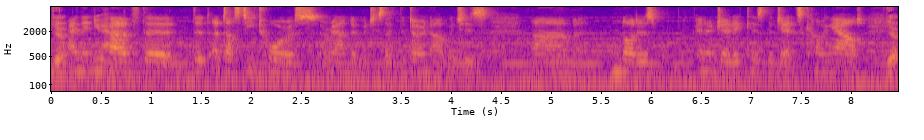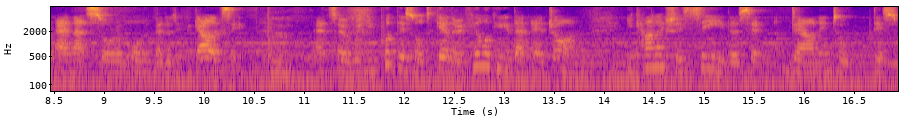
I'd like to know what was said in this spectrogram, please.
Yeah. And then you have the, the a dusty torus around it, which is like the donut, which is um, not as energetic as the jets coming out, Yeah. and that's sort of all embedded in the galaxy. Mm. And so when you put this all together, if you're looking at that edge on, you can't actually see the set down into this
